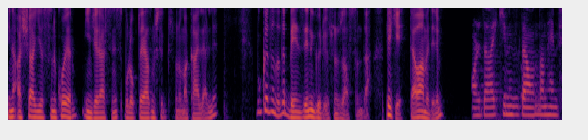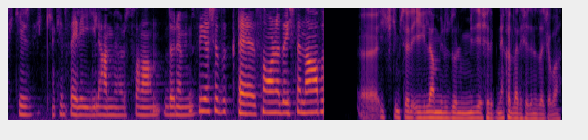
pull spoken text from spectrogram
Yine aşağı yazısını koyarım. incelersiniz. Blogda yazmıştık biz bunu makalelerle. Bu kadında da benzerini görüyorsunuz aslında. Peki devam edelim. Orada ikimiz de ondan hem fikirdik. Kimseyle ilgilenmiyoruz falan dönemimizi yaşadık. Ee, sonra da işte ne yaparız Ee, hiç kimseyle ilgilenmiyoruz dönemimizi yaşadık. Ne kadar yaşadınız acaba?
